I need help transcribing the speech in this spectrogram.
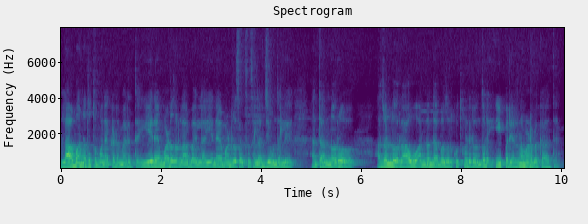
ಲಾಭ ಅನ್ನೋದು ತುಂಬಾ ಕಡಿಮೆ ಇರುತ್ತೆ. ಏನೇ ಮಾಡಿದ್ರೂ ಲಾಭ ಇಲ್ಲ, ಏನೇ ಮಾಡಿದ್ರೂ ಸಕ್ಸಸ್ ಇಲ್ಲ ಜೀವನದಲ್ಲಿ ಅಂತ ಅನ್ನೋರು, ಅದರಲ್ಲೂ ರಾವು ಹನ್ನೊಂದನೇ ಬದಲು ಕೂತ್ಕೊಂಡಿರೋಂಥವ್ರು ಈ ಪರಿಹಾರನ ಮಾಡಬೇಕಾಗತ್ತೆ.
